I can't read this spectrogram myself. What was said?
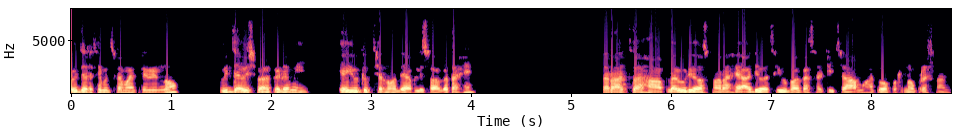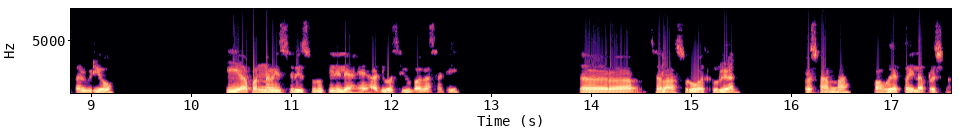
विद्यार्थी मित्र मैत्रिणींनो. विद्या विश्व अकॅडमी या युट्यूब चॅनलमध्ये आपले स्वागत आहे. तर आजचा हा आपला व्हिडिओ असणार आहे आदिवासी विभागासाठीच्या महत्त्वपूर्ण प्रश्नांचा व्हिडिओ ही आपण नवीन सिरीज सुरू केलेली आहे आदिवासी विभागासाठी. तर चला सुरुवात करूयात प्रश्नांना. पाहूयात पहिला प्रश्न.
